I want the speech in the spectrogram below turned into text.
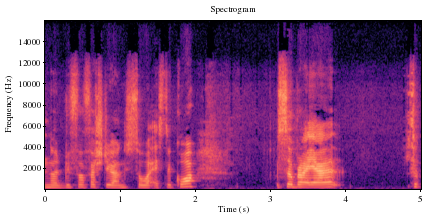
Når du for første gang så SVK, så ble jeg så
